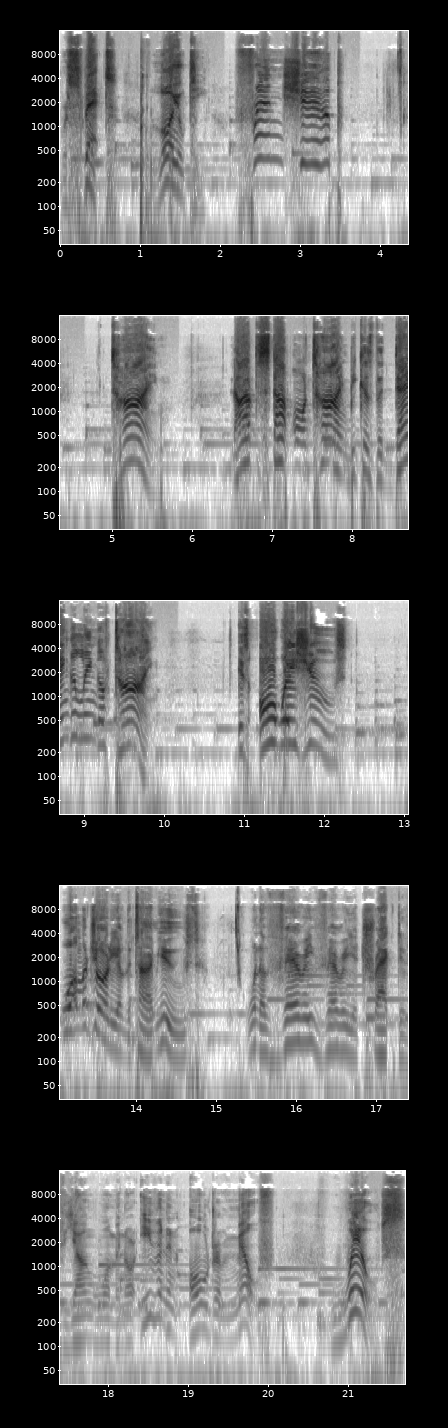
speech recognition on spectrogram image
respect, loyalty, friendship, time. Now I have to stop on time because the dangling of time is always used, well, a majority of the time used, when a very, very attractive young woman or even an older MILF wills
